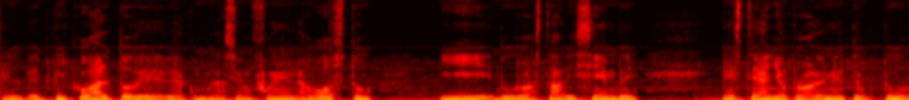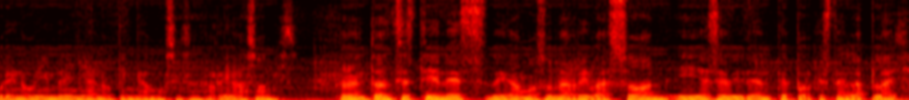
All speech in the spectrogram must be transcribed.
el, pico alto de, acumulación fue en agosto y duró hasta diciembre. Este año probablemente octubre, noviembre ya no tengamos esas arribazones. Pero entonces tienes, digamos, una arribazón y es evidente porque está en la playa.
